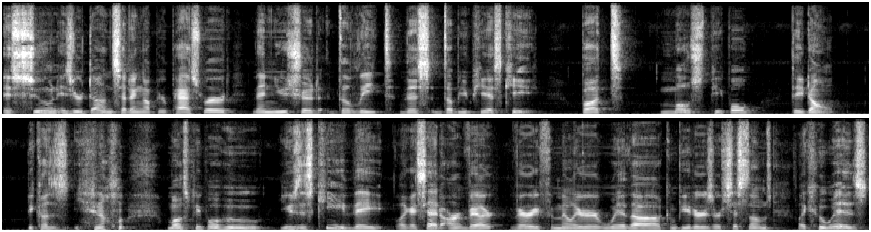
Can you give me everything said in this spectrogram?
as soon as you're done setting up your password, then you should delete this WPS key. But most people, they don't because you know most people who use this key they like I said aren't very very familiar with uh, computers or systems. Like who is?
